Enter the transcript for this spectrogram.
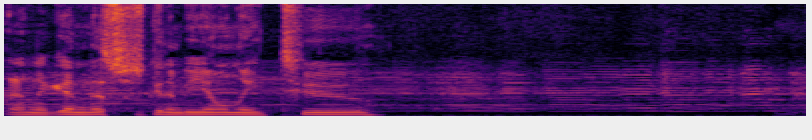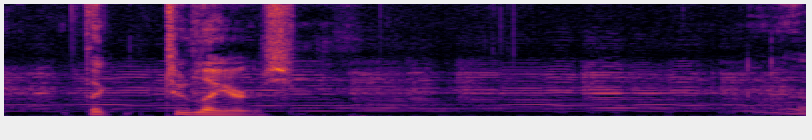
And again, this is going to be only two thick, two layers. Oh,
